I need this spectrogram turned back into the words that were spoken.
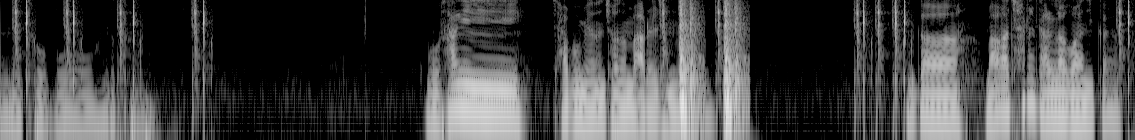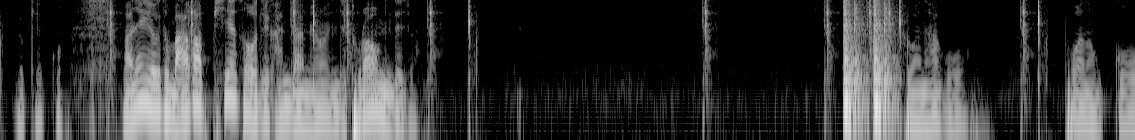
이렇게 오고 이렇게 오고. 뭐 상이 잡으면 저는 말을 잡는 거고요. 그러니까 마가 차를 달라고 하니까요. 이렇게 했고 만약에 여기서 마가 피해서 어딜 간다면 이제 돌아오면 되죠. 교환하고 포가 넘고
